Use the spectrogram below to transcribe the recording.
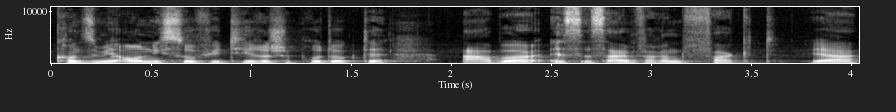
konsumiere auch nicht so viel tierische Produkte, aber es ist einfach ein Fakt. Ja,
